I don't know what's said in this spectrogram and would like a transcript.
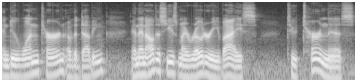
and do one turn of the dubbing and then I'll just use my rotary vise to turn this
